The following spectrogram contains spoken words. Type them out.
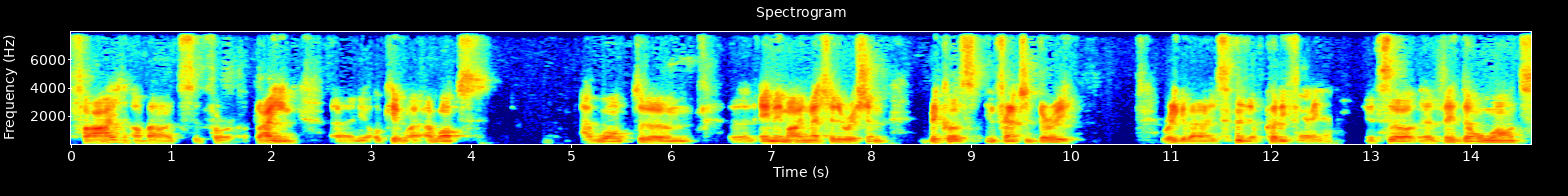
file about for applying. okay, well, I want I want um, MMA in my federation because in France it's very regularized, codified. Yeah, yeah and so uh, they don't want,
